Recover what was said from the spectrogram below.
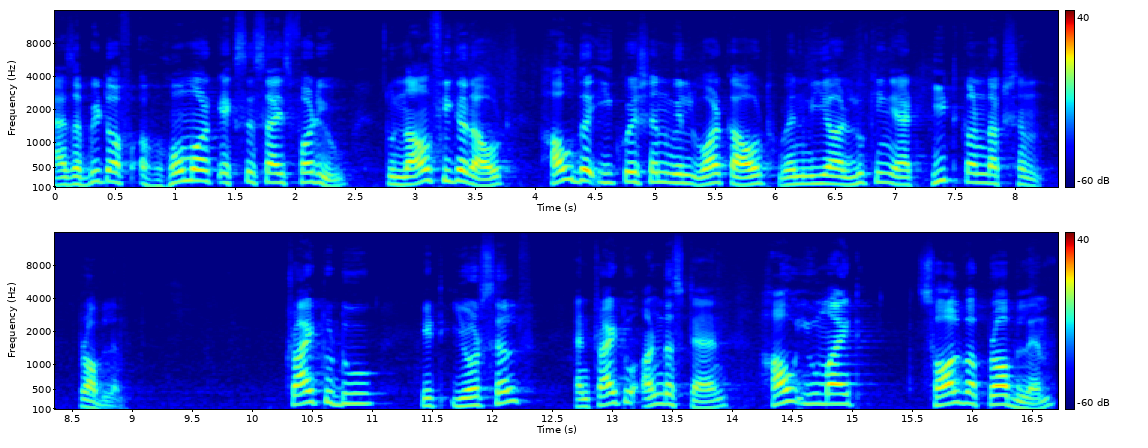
as a bit of a homework exercise for you to now figure out how the equation will work out when we are looking at heat conduction problem. Try to do it yourself and try to understand how you might solve a problem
